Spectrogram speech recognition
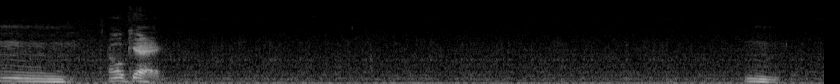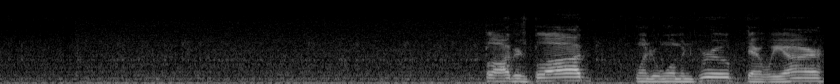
Mm, okay. Hmm. Bloggers blog, Wonder Woman group. There we are.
